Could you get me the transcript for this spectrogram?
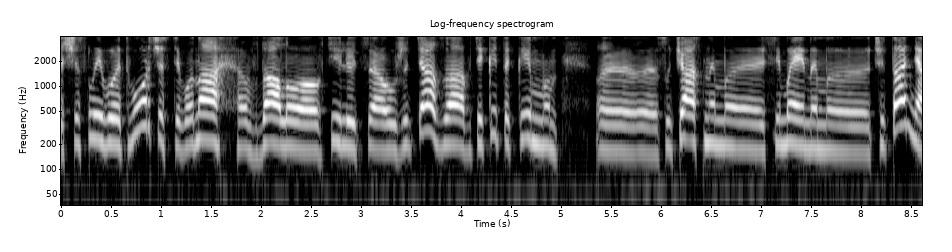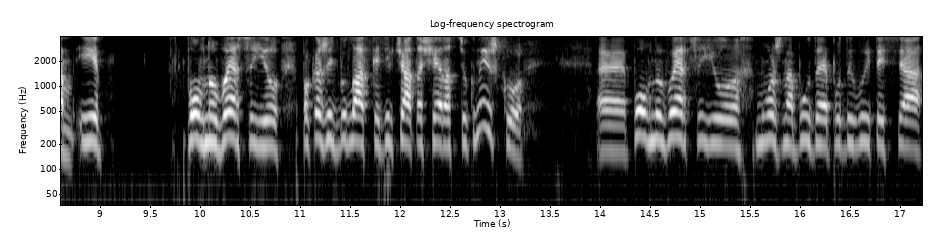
щасливої творчості вона вдало втілюється у життя завдяки таким сучасним сімейним читанням. І повну версію, покажіть, будь ласка, дівчата, ще раз цю книжку. Е, Повну версію можна буде подивитися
